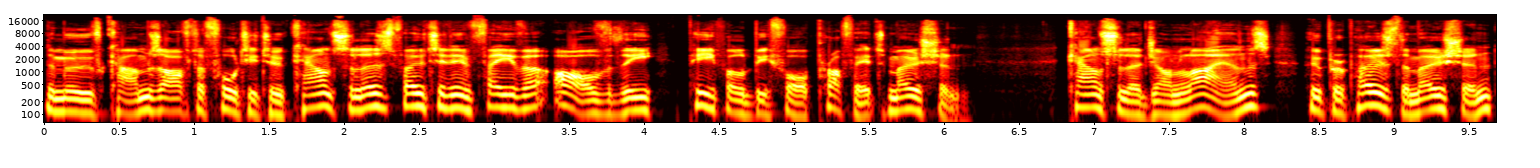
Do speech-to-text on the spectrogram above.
The move comes after 42 councillors voted in favour of the People Before Profit motion. Councillor John Lyons, who proposed the motion,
